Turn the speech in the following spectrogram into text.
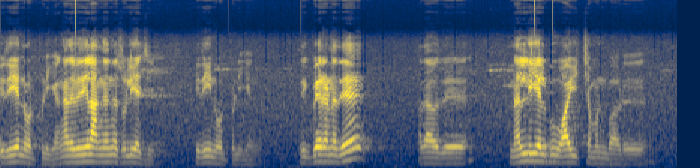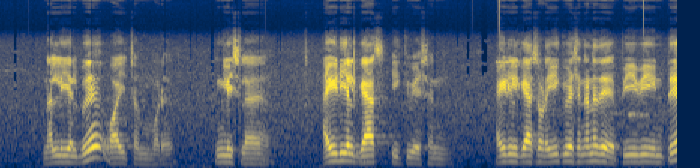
இதையே நோட் பண்ணிக்கோங்க. அந்த விதியில் அங்கங்கே சொல்லியாச்சு. இதையும் நோட் பண்ணிக்கோங்க. இதுக்கு பேர் என்னது? அதாவது நல்லியல்பு வாயு சமன்பாடு. நல்லியல்பு வாயு சமன்பாடு. இங்கிலீஷில் ஐடியல் கேஸ் ஈக்குவேஷன் ஐடியல் கேஸோட ஈக்குவேஷன் என்னது? PV into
